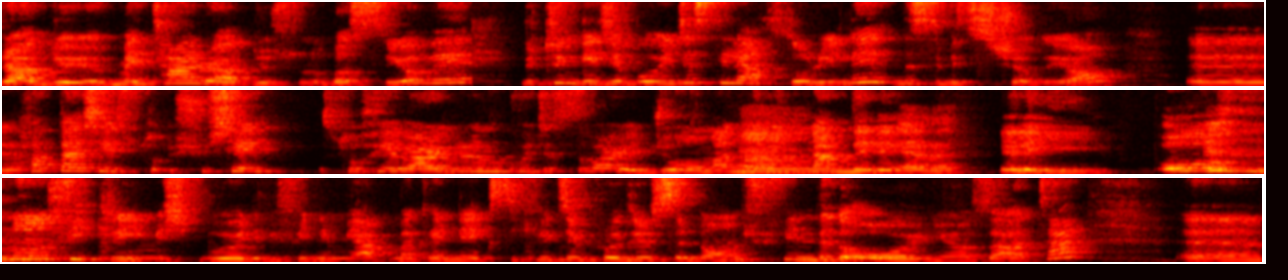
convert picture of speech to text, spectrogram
radyoyu, metal radyosunu basıyor ve bütün gece boyunca silah zoruyla The Smiths çalıyor. E, hatta şey şu şey Sofia Vergara'nın kocası var ya Joe. Manganiello bilmem neli. Evet. Öyle iyi. Onun fikriymiş böyle bir film yapmak. Hani executive producer de olmuş. Filmde de o oynuyor zaten. Ee,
